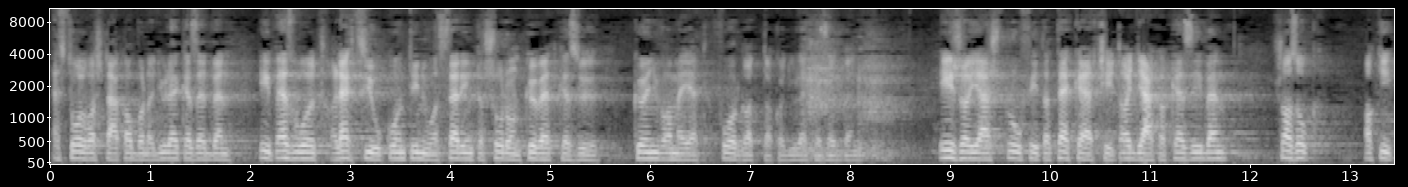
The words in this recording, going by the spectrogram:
ezt olvasták abban a gyülekezetben, épp ez volt a lekció kontinua szerint a soron következő könyv, amelyet forgattak a gyülekezetben. Ézsaiás próféta tekercsét adják a kezében, és azok, akik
